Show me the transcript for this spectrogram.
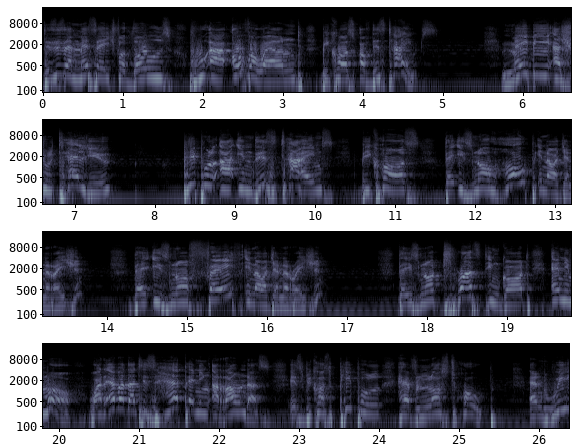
This is a message for those who are overwhelmed because of these times. Maybe I should tell you people are in these times because there is no hope in our generation there is no faith in our generation. There is no trust in God anymore. Whatever that is happening around us is because people have lost hope. And we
